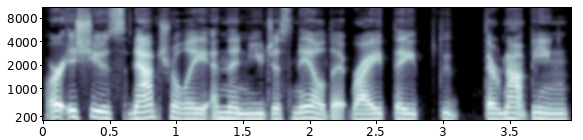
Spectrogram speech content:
or issues naturally. And then you just nailed it, right? They they're not being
